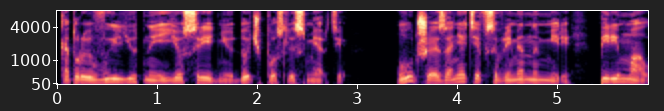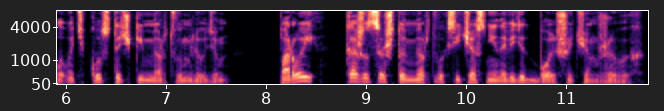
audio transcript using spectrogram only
которую выльют на ее среднюю дочь после смерти. Лучшее занятие в современном мире – перемалывать косточки мертвым людям. Порой кажется, что мертвых сейчас ненавидят больше, чем живых.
